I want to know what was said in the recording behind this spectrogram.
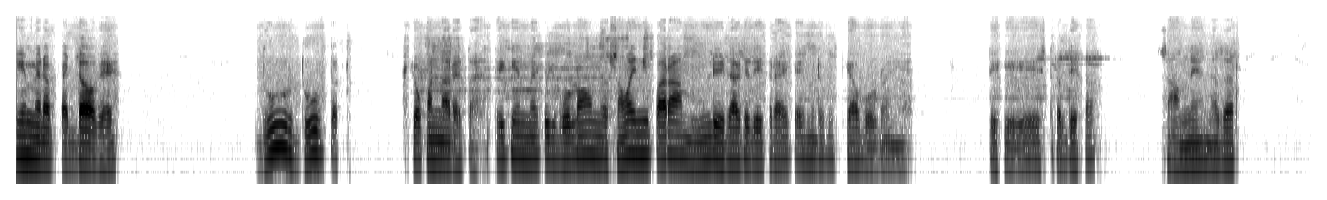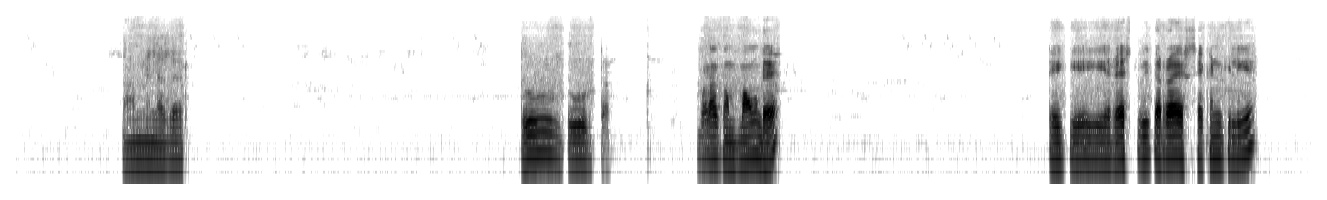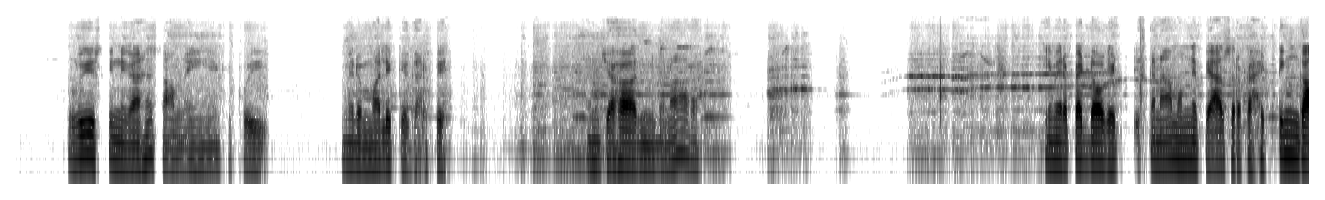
ये मेरा pet dog है। दूर दूर तक चौकन्ना रहता है। देखिए, मैं कुछ बोल रहा हूँ, मैं समझ नहीं पा रहा। मुंडे हिला के देख रहा है कि मेरे को क्या बोल रहे हैं। देखिए ये इस तरफ़ देखा। सामने नज़र। सामने नज़र। दूर दूर तक। बड़ा कंपाउंड है। देखिए, ये रेस्ट भी कर रहा है एक सेकंड के लिए। वो भी इसकी निगाहें सामने ही हैं कि कोई मेरे मालिक के घर पे अनचाहा आदमी तो ना आ रहा। ये मेरा पेट डॉग है, इसका नाम हमने प्यार से रखा है टिंगा।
